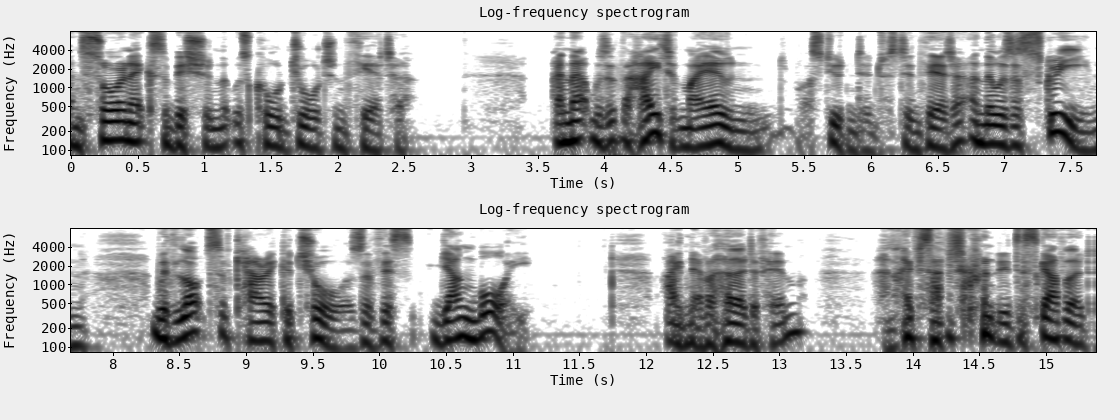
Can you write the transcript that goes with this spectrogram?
and saw an exhibition that was called Georgian Theatre. And that was at the height of my own student interest in theatre. And there was a screen with lots of caricatures of this young boy. I'd never heard of him. And I've subsequently discovered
